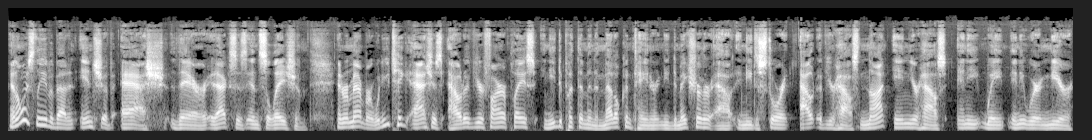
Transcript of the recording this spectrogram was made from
and always leave about an inch of ash there. It acts as insulation. And remember, when you take ashes out of your fireplace, you need to put them in a metal container. Need to make sure they're out. You need to store it out of your house, not in your house any way, anywhere near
